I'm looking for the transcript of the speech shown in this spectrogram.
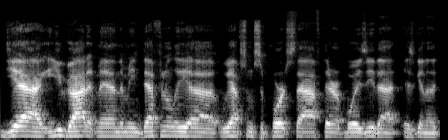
Yeah, you got it, man. I mean, definitely uh we have some support staff there at Boise that is gonna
